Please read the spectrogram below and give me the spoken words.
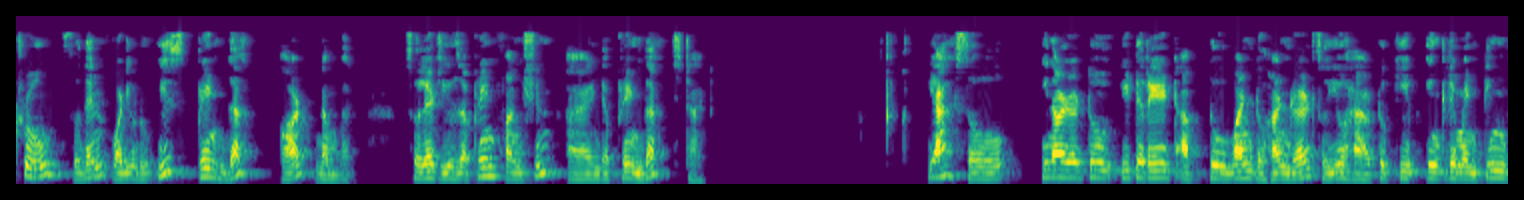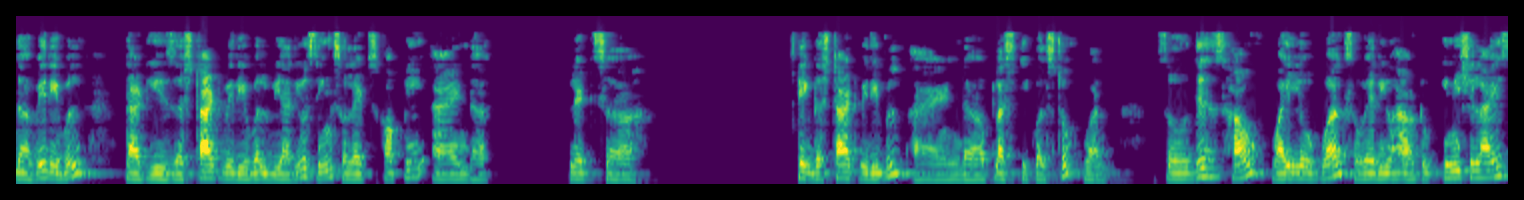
true so then what you do is print the odd number. So let's use a print function and print the start. Yeah so in order to iterate up to 1 to 100 so you have to keep incrementing the variable that is a start variable we are using. So let's copy and uh, let's uh, take the start variable and uh, plus equals to 1 so this is how while loop works where you have to initialize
